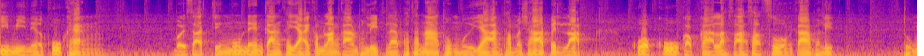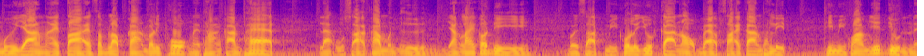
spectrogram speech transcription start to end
ที่มีเหนือคู่แข่ง บริษัทจึงมุ่งเน้นการขยายกำลังการผลิต และพัฒนาถุงมือยางธรรมชาติเป็นหลัก ควบคู่กับการรักษาสัดส่วนการผลิต ถุงมือยางนายตายสำหรับการบริโภคในทางการแพทย์ และอุตสาหกรรมอื่น ๆ อย่างไรก็ดี บริษัทมีกลยุทธ์การออกแบบสายการผลิต ที่มีความยืดหยุ่นใน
